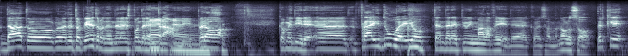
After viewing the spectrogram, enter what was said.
dato quello che ha detto Pietro, tenderei a rispondere Eh, entrambi, eh, però, come dire, eh, fra i due io tenderei più in malafede, ecco, insomma, non lo so, perché,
